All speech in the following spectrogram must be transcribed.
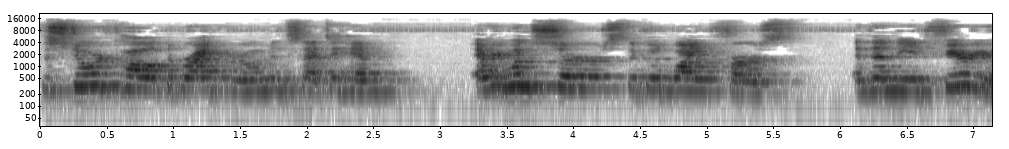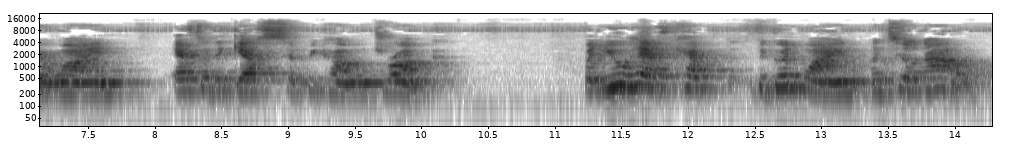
the steward called the bridegroom and said to him, Everyone serves the good wine first, and then the inferior wine after the guests have become drunk. But you have kept the good wine until now.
